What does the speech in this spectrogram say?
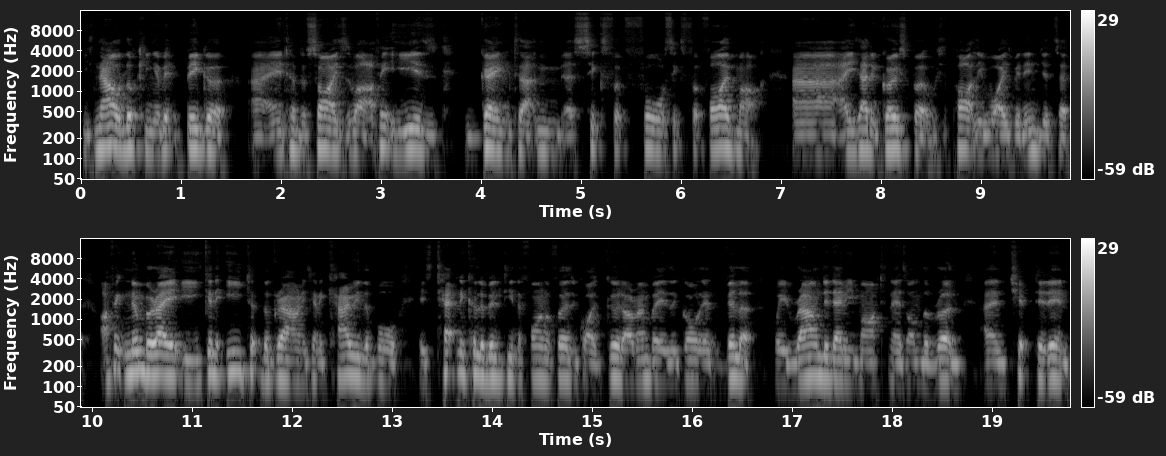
he's now looking a bit bigger uh, in terms of size as well. I think he is going to that mm, six foot four, six foot five mark. Uh, he's had a growth spurt, which is partly why he's been injured. So I think number eight, he's going to eat up the ground. He's going to carry the ball. His technical ability in the final third is quite good. I remember the goal against Villa where he rounded Emi Martinez on the run and then chipped it in.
